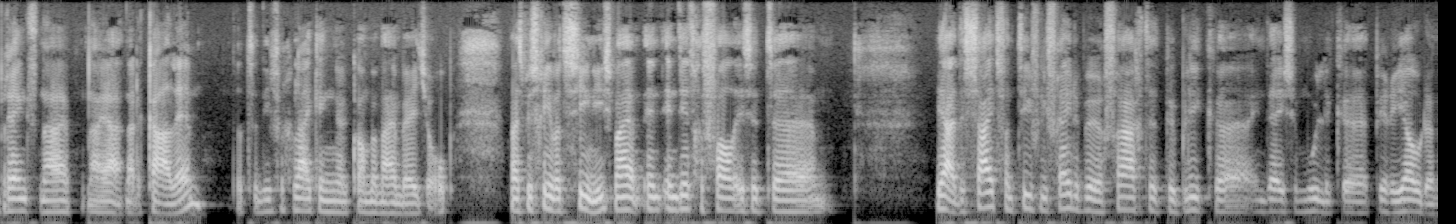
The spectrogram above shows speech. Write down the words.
brengt naar, nou ja, naar de KLM. Dat, die vergelijking uh, kwam bij mij een beetje op. Maar het is misschien wat cynisch. Maar in, in dit geval is het. ja, de site van Tivoli Vredeburg vraagt het publiek in deze moeilijke periode.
